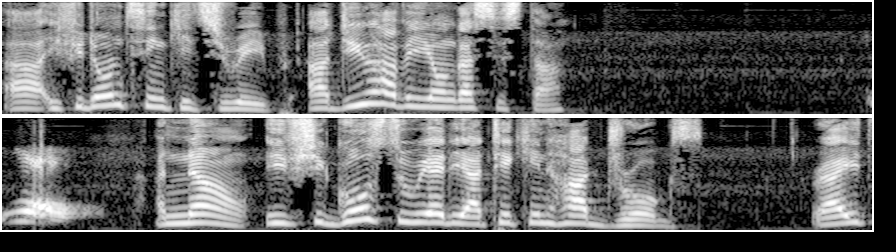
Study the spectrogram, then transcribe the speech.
Uh, if you don't think it's rape, uh, do you have a younger sister? Yes. And now, if she goes to where they are taking her drugs, right?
